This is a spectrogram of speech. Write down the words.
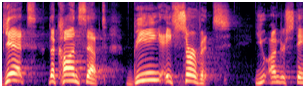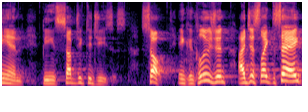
get the concept. Being a servant, you understand being subject to Jesus. So, in conclusion, I'd just like to say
